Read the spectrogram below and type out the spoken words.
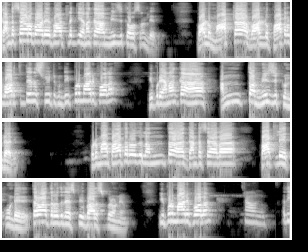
ఘంటసాల పాడే పాటలకి వెనక మ్యూజిక్ అవసరం లేదు. వాళ్ళు మాట్లా వాళ్ళు పాటలు పాడుతుంటేనే స్వీట్ ఉంది ఇప్పుడు మారిపోలా ఇప్పుడు వెనక అంత మ్యూజిక్ ఉండాలి. ఇప్పుడు మా పాత రోజులు అంతా ఘంటసాల పాటలే ఎక్కువ ఉండేది. తర్వాత రోజులు ఎస్పి బాలసుబ్రహ్మణ్యం. ఇప్పుడు మారిపోలా అవును. అది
